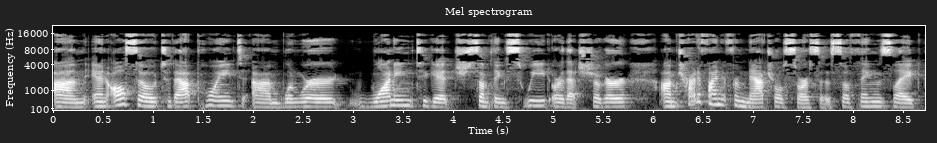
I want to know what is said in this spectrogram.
Um, and also to that point, um, when we're wanting to get something sweet or that sugar, um, try to find it from natural sources. So things like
